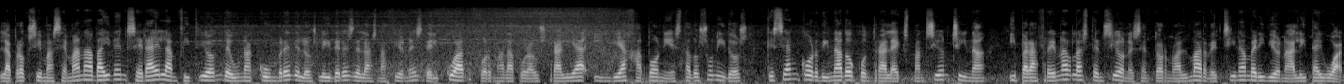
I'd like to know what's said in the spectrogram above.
La próxima semana Biden será el anfitrión de una cumbre de los líderes de las naciones del Quad formada por Australia, India, Japón y Estados Unidos que se han coordinado contra la expansión china y para frenar las tensiones en torno al mar de China Meridional y Taiwán.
